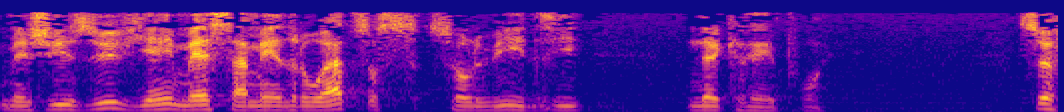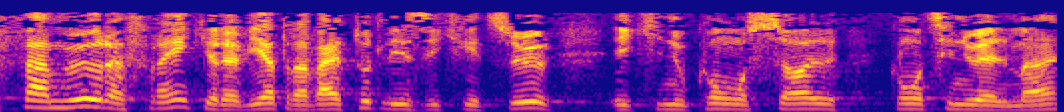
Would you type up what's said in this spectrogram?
mais Jésus vient, met sa main droite sur, sur lui et dit, ne crains point ce fameux refrain qui revient à travers toutes les Écritures et qui nous console continuellement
